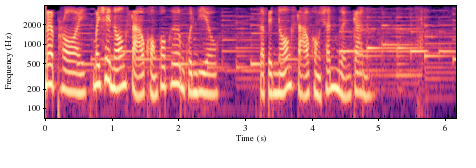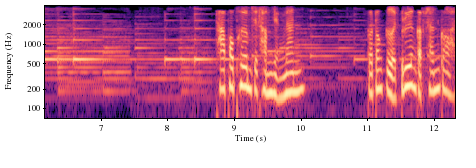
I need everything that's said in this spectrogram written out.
แม่พลอยไม่ใช่น้องสาวของพ่อเพิ่มคนเดียว แต่เป็นน้องสาวของฉันเหมือนกัน ถ้าพ่อเพิ่มจะทำอย่างนั้น ก็ต้องเกิดเรื่องกับฉันก่อน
